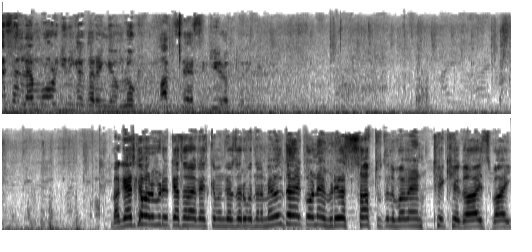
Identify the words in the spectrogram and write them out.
ऐसे लैम्बोर्गिनी का करेंगे हम लोग? हाथ से ऐसे गियर अप करेंगे। बाकी आज का वीडियो कैसा लगा इसके मैं ज़रूर बताना। मिलता है कौन है वीडियो साफ़ तो ठीक है गाइस बाय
